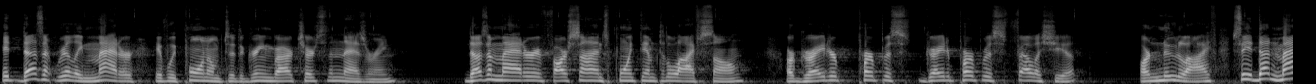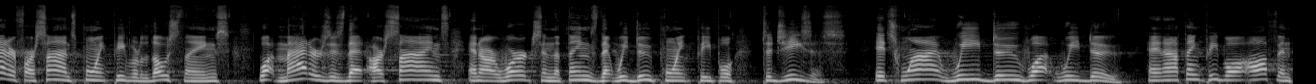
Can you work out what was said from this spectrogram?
It doesn't really matter if we point them to the Greenbrier Church of the Nazarene. It doesn't matter if our signs point them to the Life Song or Greater Purpose, Greater Purpose Fellowship or New Life. See, it doesn't matter if our signs point people to those things. What matters is that our signs and our works and the things that we do point people to Jesus. It's why we do what we do. And I think people often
